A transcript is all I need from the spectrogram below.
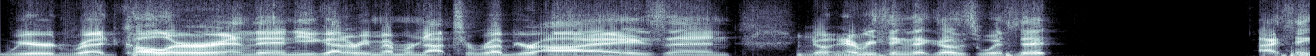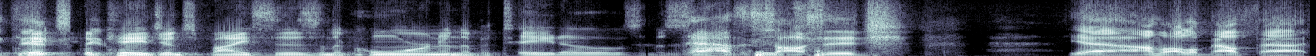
weird red color, and then you got to remember not to rub your eyes, and you know Mhm. everything that goes with it. I think ca- that's the Cajun spices and the corn and the potatoes and the yeah, sausage. the sausage. Yeah, I'm all about that.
